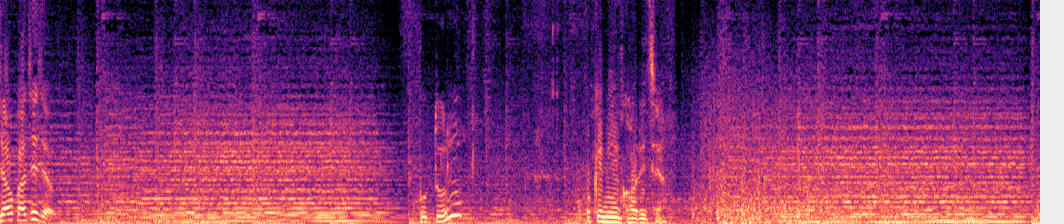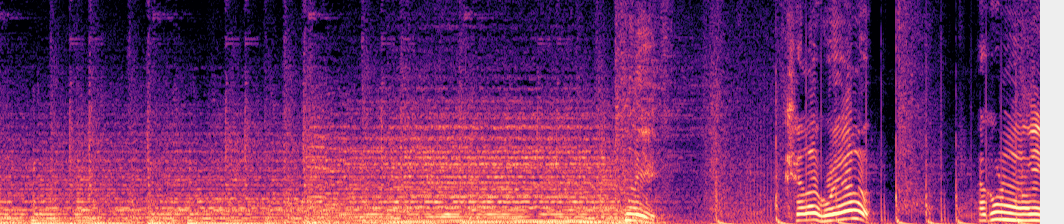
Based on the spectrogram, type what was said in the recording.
যাও কাজে যাও। পুতুল, ওকে নিয়ে ঘরে যা। লে, খেলা হয়ে গেল? এখন ওই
